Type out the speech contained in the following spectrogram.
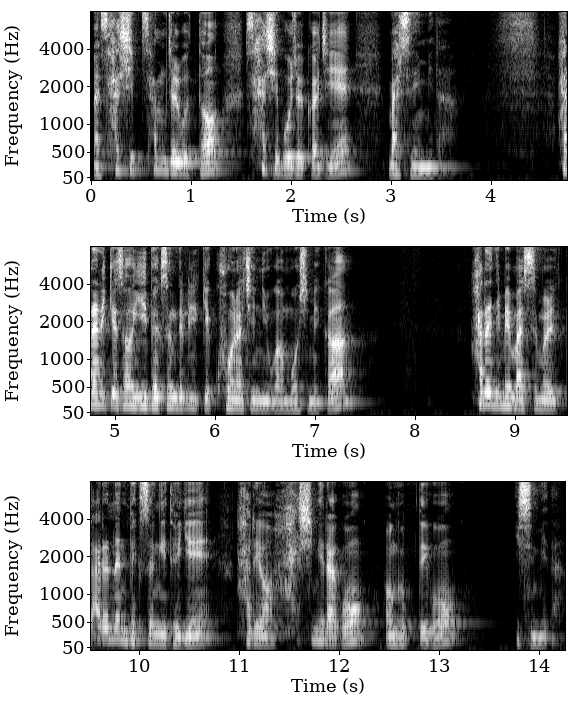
43절부터 45절까지의 말씀입니다. 하나님께서 이 백성들을 이렇게 구원하신 이유가 무엇입니까? 하나님의 말씀을 따르는 백성이 되게 하려 하심이라고 언급되고 있습니다.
